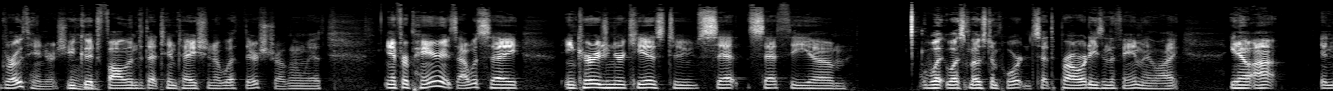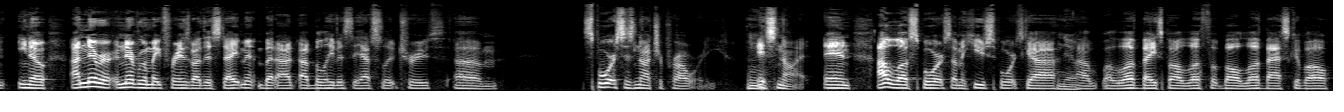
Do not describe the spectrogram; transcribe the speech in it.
growth hindrance. You could fall into that temptation of what they're struggling with. And for parents, I would say encouraging your kids to set set the um, what what's most important, set the priorities in the family. Like, you know, I and you know, I never I'm never gonna make friends by this statement, but I, I believe it's the absolute truth. Um, sports is not your priority. It's not. And I love sports. I'm a huge sports guy. Yeah. I, I love baseball, love football, love basketball.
